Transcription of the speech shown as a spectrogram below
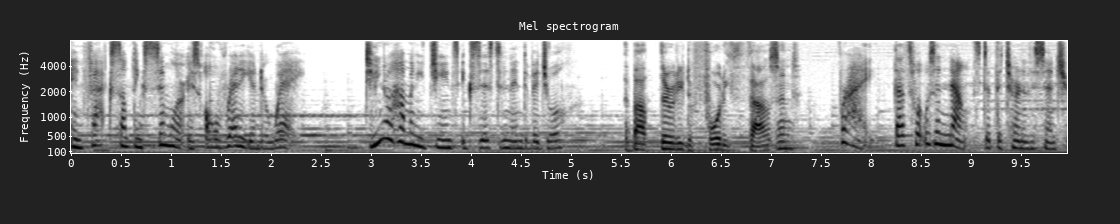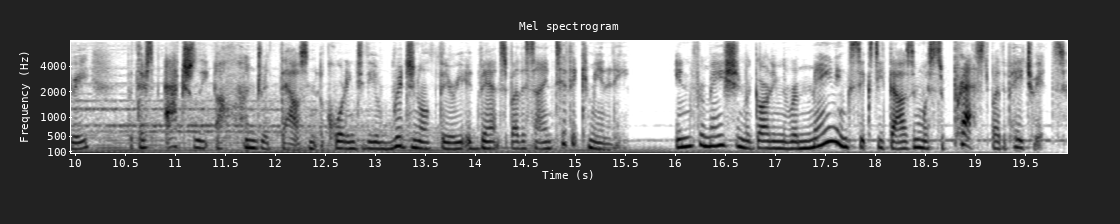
In fact, something similar is already underway. Do you know how many genes exist in an individual? About 30 to 40,000? Right, that's what was announced at the turn of the century, but there's actually a 100,000 according to the original theory advanced by the scientific community. Information regarding the remaining 60,000 was suppressed by the Patriots.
